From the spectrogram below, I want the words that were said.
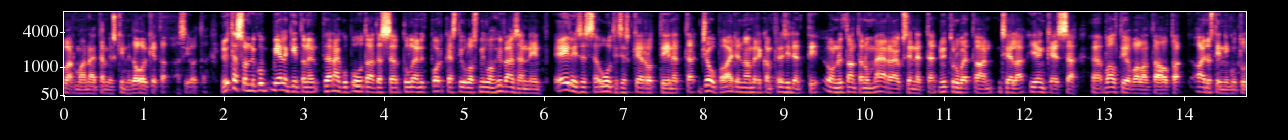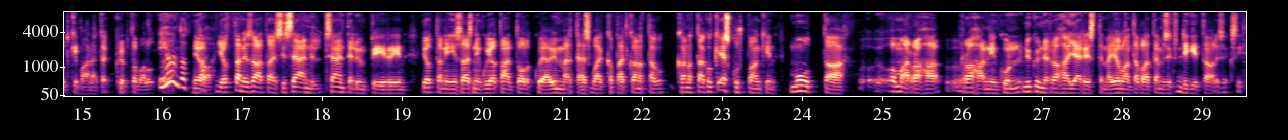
varmaan näitä myöskin näitä oikeita asioita. Ja nyt tässä on niin mielenkiintoinen, tänään kun puhutaan tässä, tulee nyt podcasti ulos milloin hyvänsä, niin eilisessä uutisessa kerrottiin, että Joe Biden, Amerikan presidentti, on nyt antanut määräyksen, että nyt ruvetaan siellä Jenkeissä valtiovallan taholta aidosti niin kuin tutkimaan näitä kryptovaluuttoja. Ihan totta. Joo, jotta ne saataisiin sääntelyn piiriin, jotta niihin saisi niin kuin jotain tolkkuja ja ymmärtäisi vaikkapa, että kannattaako, kannattaako keskuspankin muuttaa oma raha, raha niin kuin nykyinen rahajärjestelmä jollain tavalla tämmöiseksi digitaaliseksi.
